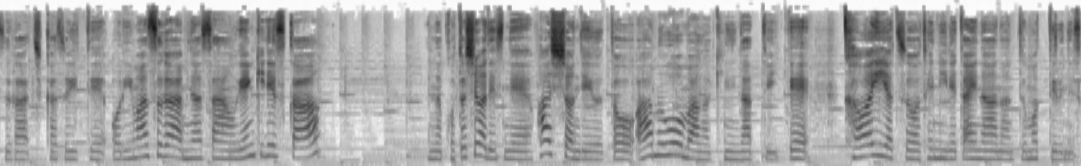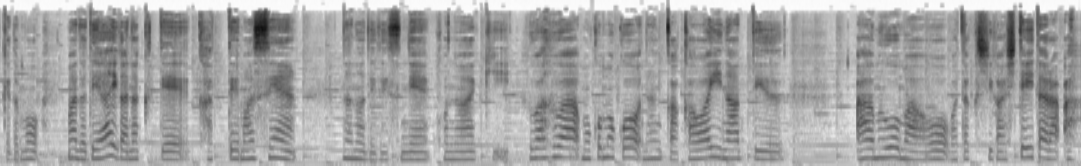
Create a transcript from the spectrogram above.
末が近づいておりますが皆さんお元気ですか？今年はですねファッションで言うとアームウォーマーが気になっていて可愛いやつを手に入れたいななんて思ってるんですけどもまだ出会いがなくて買ってません。なのでですねこの秋ふわふわもこもこなんか可愛いなっていうアームウォーマーを私がしていたらあ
